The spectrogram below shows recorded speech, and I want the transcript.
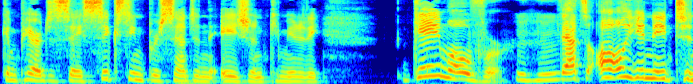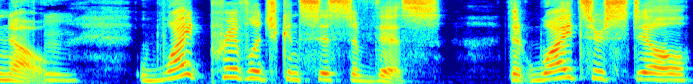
compared to say 16% in the asian community game over. Mm-hmm. That's all you need to know. Mm. White privilege consists of this that whites are still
